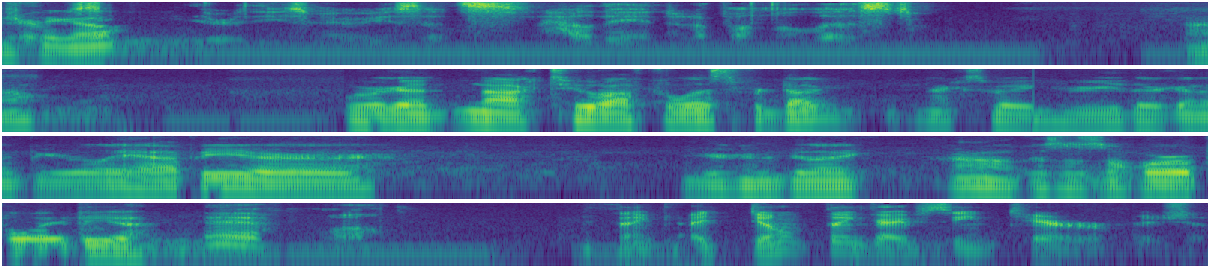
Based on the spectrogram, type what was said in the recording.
never Anything else? seen either of these movies. That's how they ended up on the list. Well, we're gonna knock two off the list for Doug next week. You're either gonna be really happy or you're gonna be like, "Oh, this is a horrible idea." Yeah, well, I think I don't think I've seen Terror Vision.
